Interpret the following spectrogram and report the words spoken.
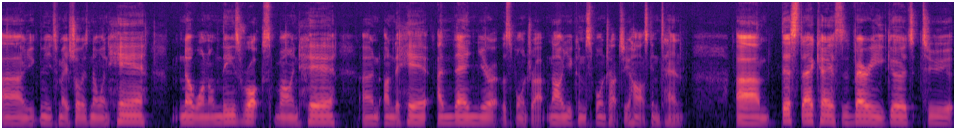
Uh, you need to make sure there's no one here, no one on these rocks behind here and under here, and then you're at the spawn trap. Now you can spawn trap to your heart's content. Um, this staircase is very good to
